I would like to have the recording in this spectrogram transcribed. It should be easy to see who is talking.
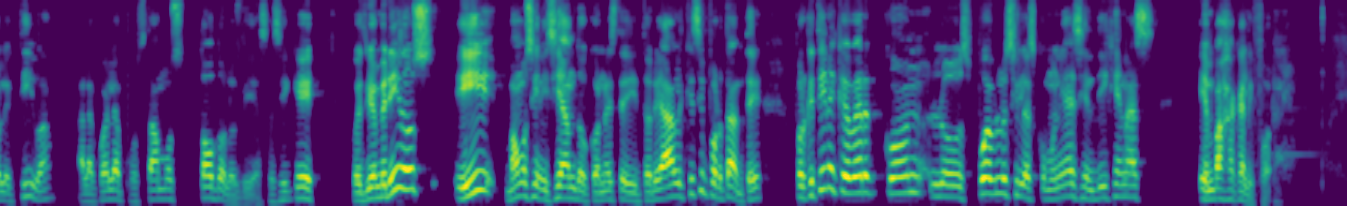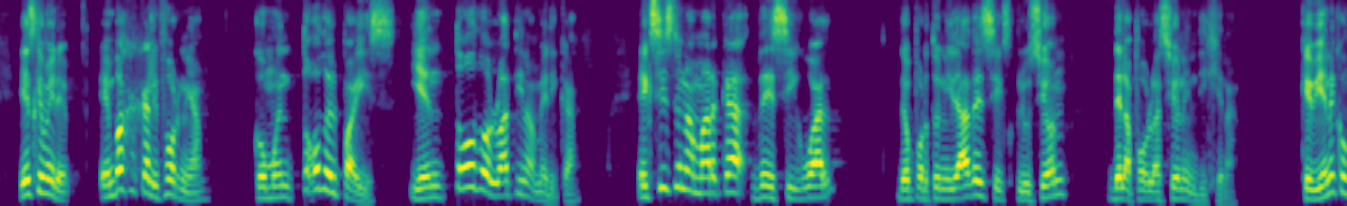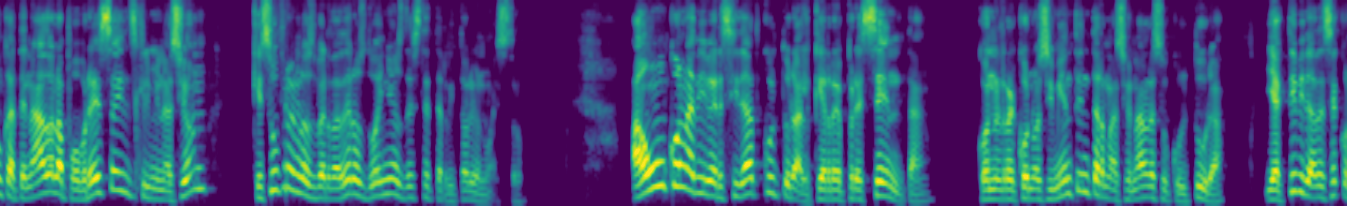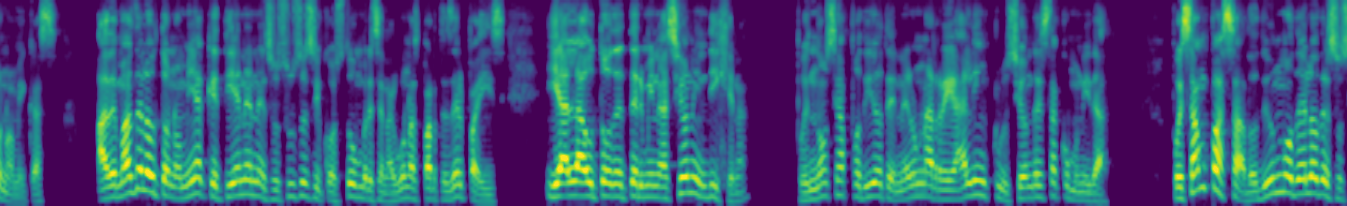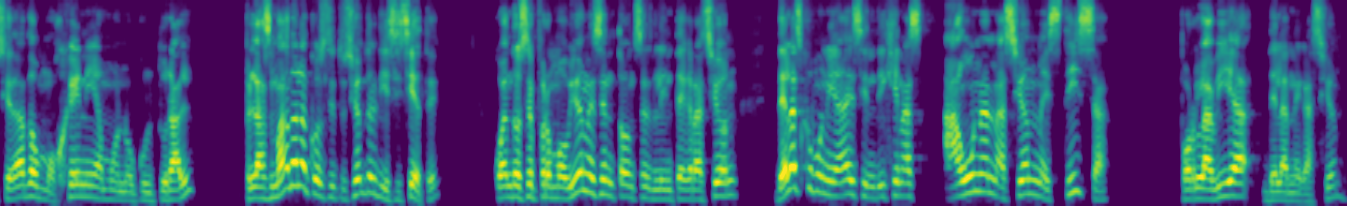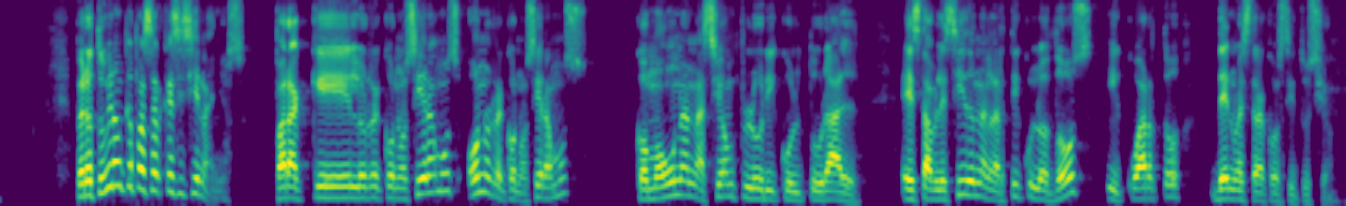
Speaker 1: colectiva a la cual apostamos todos los días. Así que, pues bienvenidos y vamos iniciando con este editorial que es importante porque tiene que ver con los pueblos y las comunidades indígenas en Baja California. Y es que, mire, en Baja California, como en todo el país y en todo Latinoamérica, existe una marca desigual de oportunidades y exclusión de la población indígena, que viene concatenado a la pobreza y discriminación que sufren los verdaderos dueños de este territorio nuestro. Aún con la diversidad cultural que representa, con el reconocimiento internacional a su cultura y actividades económicas, además de la autonomía que tienen en sus usos y costumbres en algunas partes del país y a la autodeterminación indígena, pues no se ha podido tener una real inclusión de esta comunidad pues han pasado de un modelo de sociedad homogénea monocultural, plasmado en la Constitución del 17, cuando se promovió en ese entonces la integración de las comunidades indígenas a una nación mestiza por la vía de la negación. Pero tuvieron que pasar casi 100 años para que lo reconociéramos o nos reconociéramos como una nación pluricultural, establecido en el artículo 2 y cuarto de nuestra Constitución.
